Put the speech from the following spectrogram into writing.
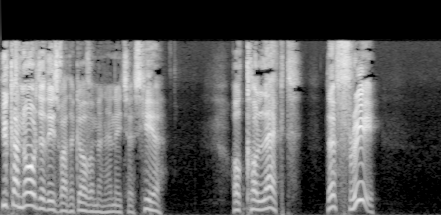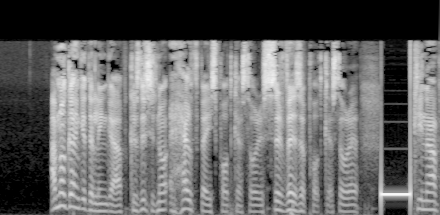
You can order these by the government NHS here. Or collect. They're free. I'm not going to get the link up because this is not a health-based podcast or a cerveza podcast or a fucking up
